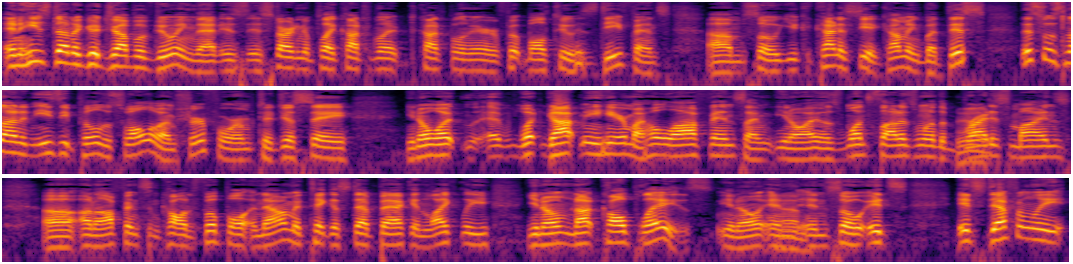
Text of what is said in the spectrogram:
and he's done a good job of doing that. Is, is starting to play complementary football to his defense. Um, so you could kind of see it coming. But this, this was not an easy pill to swallow. I'm sure for him to just say, you know what? Uh, what got me here? My whole offense. I'm, you know, I was once thought as one of the yeah. brightest minds uh, on offense in college football, and now I'm going to take a step back and likely, you know, not call plays. You know, and yeah. and so it's it's definitely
